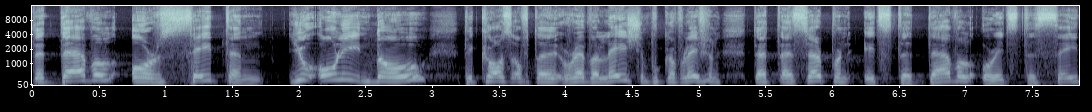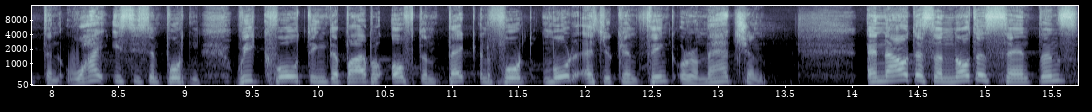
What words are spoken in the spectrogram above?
the devil or Satan. You only know because of the Revelation, book of Revelation, that the serpent, it's the devil or it's the Satan. Why is this important? We quoting the Bible often back and forth more as you can think or imagine. And now there's another sentence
